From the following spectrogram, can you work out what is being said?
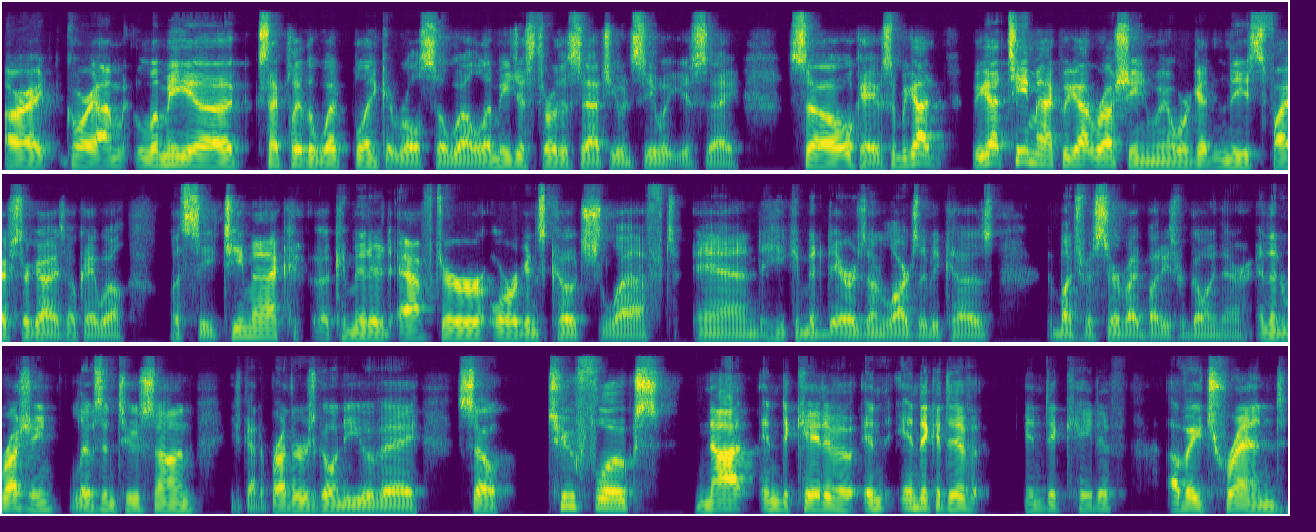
All right, Corey. I'm let me uh because I play the wet blanket role so well. Let me just throw this at you and see what you say. So okay, so we got we got T Mac, we got rushing. Know, we're getting these five star guys. Okay, well, let's see. T Mac uh, committed after Oregon's coach left, and he committed to Arizona largely because a bunch of his Servite buddies were going there. And then Rushing lives in Tucson. He's got a brother who's going to U of A. So two flukes, not indicative, in, indicative, indicative of a trend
